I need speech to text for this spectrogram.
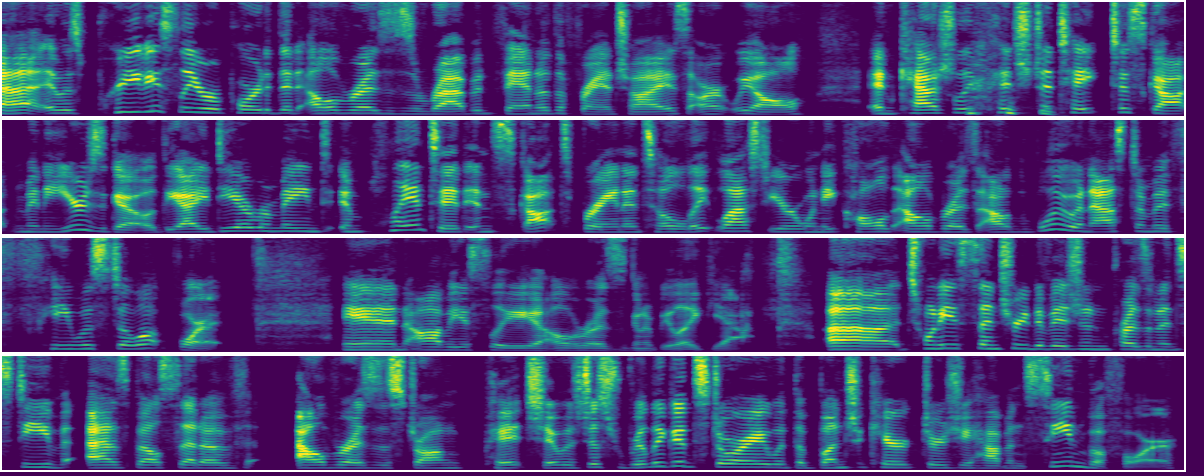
Uh, it was previously reported that Alvarez is a rabid fan of the franchise, aren't we all? And casually pitched a take to Scott many years ago. The idea remained implanted in Scott's brain until late last year when he called Alvarez out of the blue and asked him if he was still up for it. And obviously, Alvarez is going to be like, yeah. Uh, 20th Century Division President Steve Asbell said of Alvarez's strong pitch, it was just really good story with a bunch of characters you haven't seen before.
